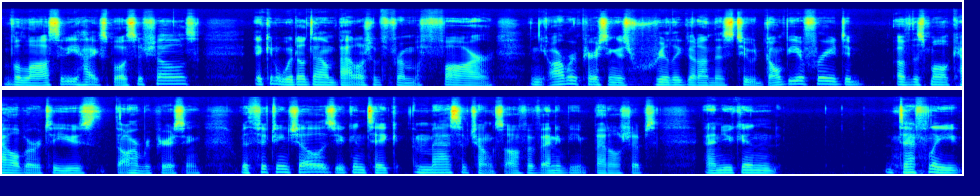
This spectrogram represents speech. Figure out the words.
velocity, high explosive shells, it can whittle down battleships from afar, and the armor piercing is really good on this too. Don't be afraid to of the small caliber to use the armor piercing. With 15 shells, you can take massive chunks off of enemy battleships, and you can definitely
